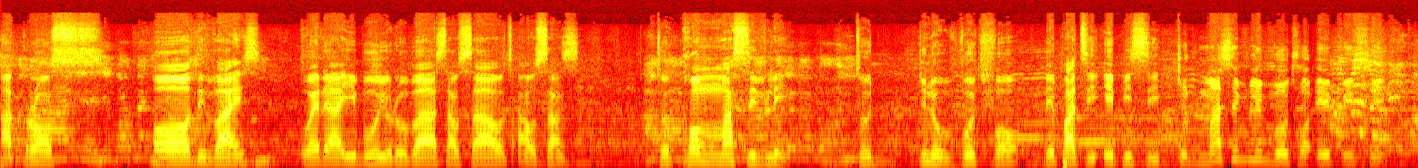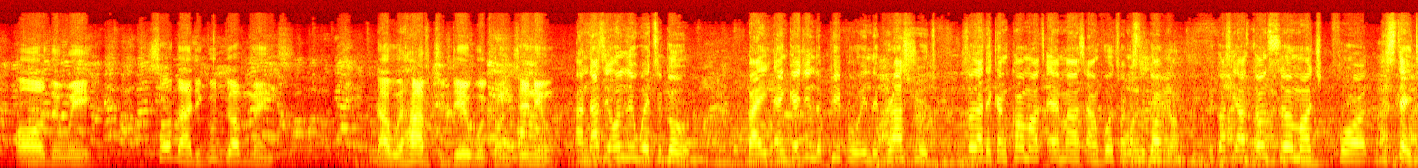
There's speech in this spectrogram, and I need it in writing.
across all divides, whether Igbo, Yoruba, South South, Hausas, to come massively to, you know, vote for the party APC. Should massively vote for APC all the way so that the good government that we have today will continue. And that's the only way to go by engaging the people in the grassroots so that they can come out en masse and vote for Mr. Governor because he has done so much for the state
